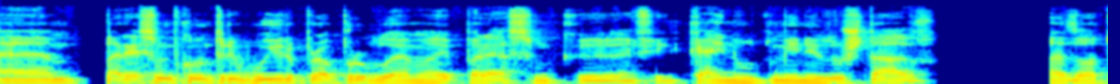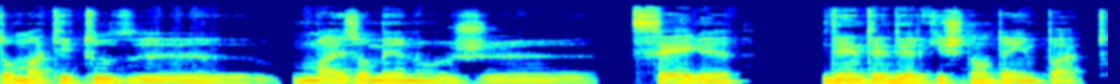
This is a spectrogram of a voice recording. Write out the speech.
um, parece-me contribuir para o problema e parece-me que, enfim, quem no domínio do Estado adota uma atitude eh, mais ou menos uh, cega de entender que isto não tem impacto.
